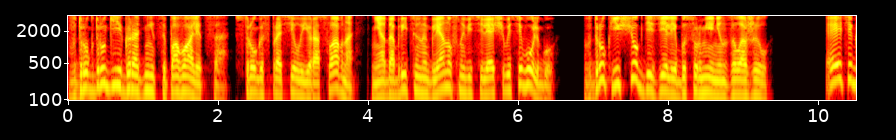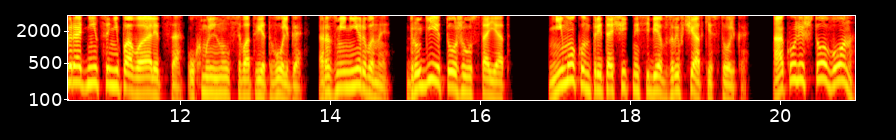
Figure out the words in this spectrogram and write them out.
«Вдруг другие городницы повалятся?» — строго спросила Ярославна, неодобрительно глянув на веселящегося Вольгу. Вдруг еще где зелье басурменин заложил? Эти городницы не повалятся, ухмыльнулся в ответ Вольга. Разминированы, другие тоже устоят. Не мог он притащить на себе взрывчатки столько. А коли что, вон.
